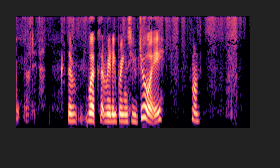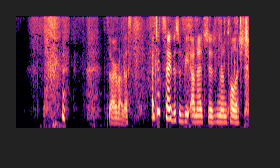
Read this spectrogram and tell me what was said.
oh, don't do that. the work that really brings you joy. Come on. Sorry about this. I did say this would be unedited and unpolished.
